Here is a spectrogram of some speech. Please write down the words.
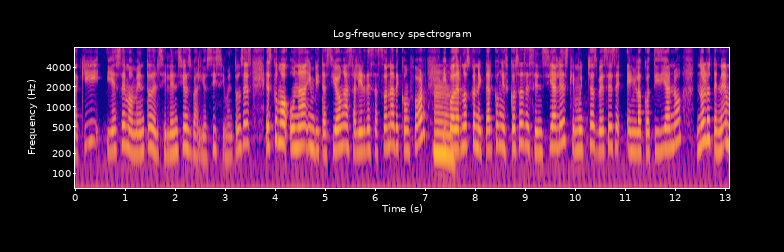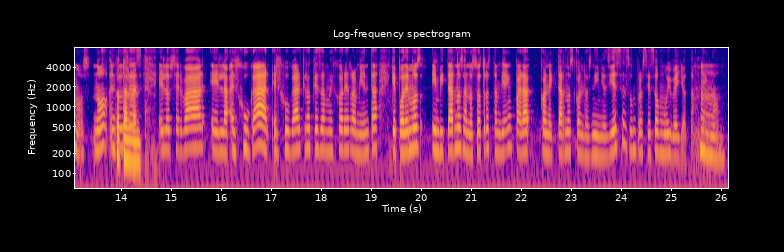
aquí y ese momento del silencio es valiosísimo. Entonces es como una invitación a salir de esa zona de confort y mm. podernos conectar con cosas esenciales que muchas veces en lo cotidiano no lo tenemos, ¿no? Entonces el observar, el, el jugar, el jugar creo que es la mejor herramienta que podemos invitarnos a nosotros también para conectarnos con los niños y ese es un proceso muy bello también, ¿no? Mm.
